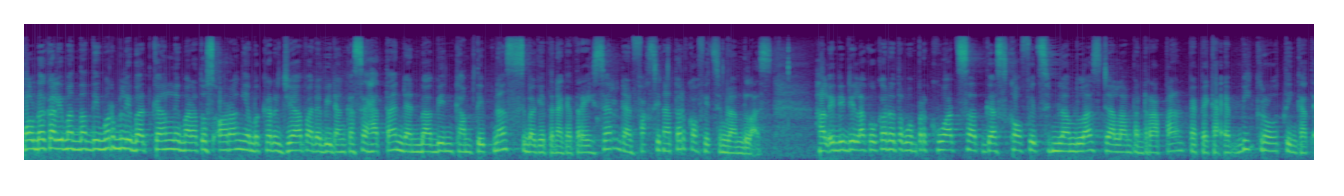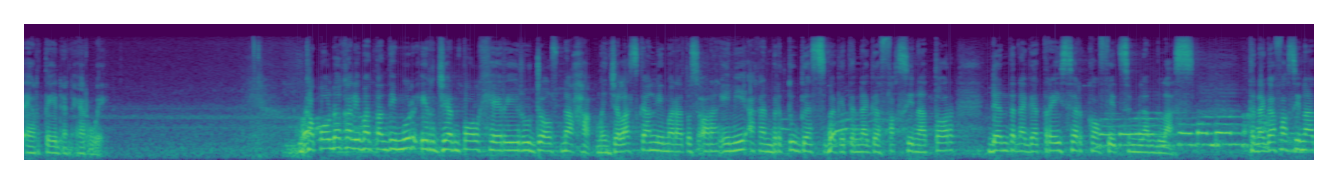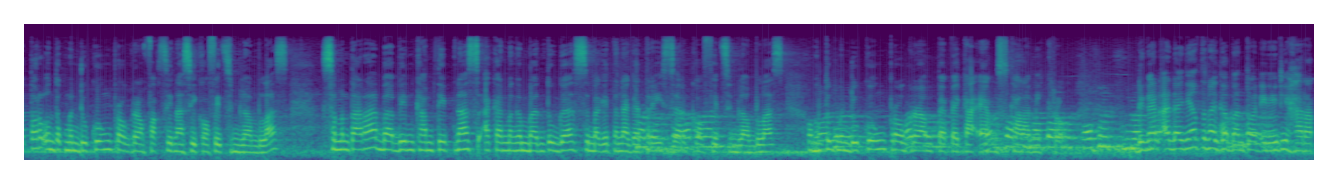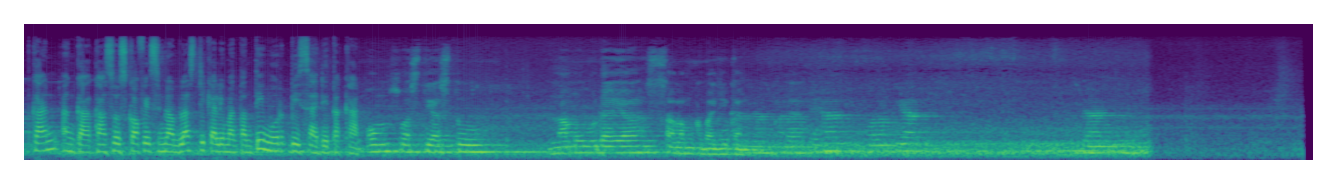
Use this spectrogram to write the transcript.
Polda Kalimantan Timur melibatkan 500 orang yang bekerja pada bidang kesehatan dan Babin Kamtipnas sebagai tenaga tracer dan vaksinator COVID-19. Hal ini dilakukan untuk memperkuat Satgas COVID-19 dalam penerapan PPKM Mikro tingkat RT dan RW. Kapolda Kalimantan Timur Irjen Pol Heri Rudolf Nahak menjelaskan 500 orang ini akan bertugas sebagai tenaga vaksinator dan tenaga tracer COVID-19. Tenaga vaksinator untuk mendukung program vaksinasi COVID-19, sementara Babin Kamtipnas akan mengemban tugas sebagai tenaga tracer COVID-19 untuk mendukung program PPKM skala mikro. Dengan adanya tenaga bantuan ini diharapkan angka kasus COVID-19 di Kalimantan Timur bisa ditekan. Om Swastiastu, Namo Buddhaya, salam kebajikan. Dan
